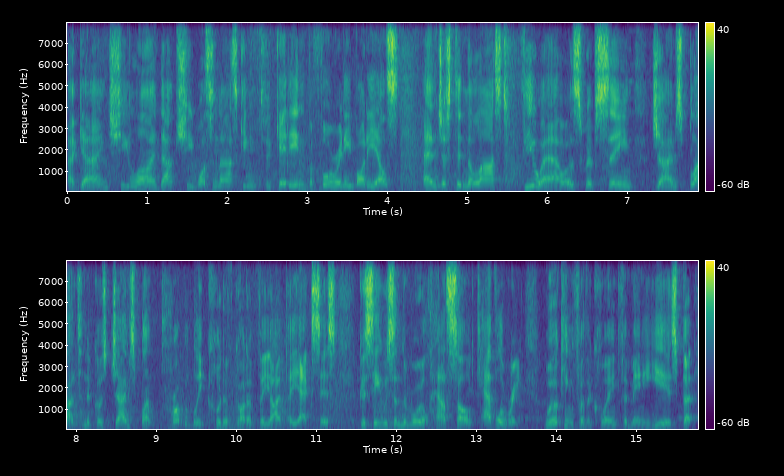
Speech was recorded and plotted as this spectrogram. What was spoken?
again, she lined up. She wasn't asking to get in before anybody else. And just in the last few hours, we've seen James Blunt. And of course, James Blunt probably could have got a VIP access because he was in the Royal Household Cavalry working for the Queen for many years. But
